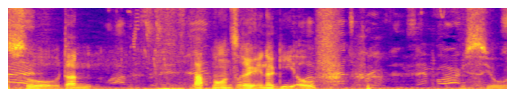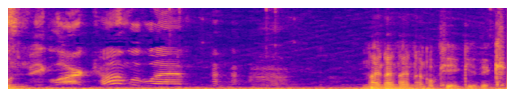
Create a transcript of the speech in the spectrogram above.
So, dann laden wir unsere Energie auf. Mission. Nein, nein, nein, nein, okay, geh weg.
